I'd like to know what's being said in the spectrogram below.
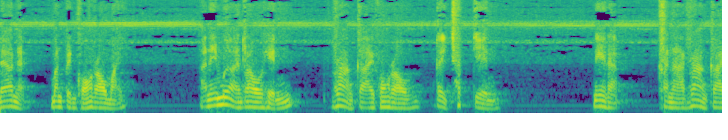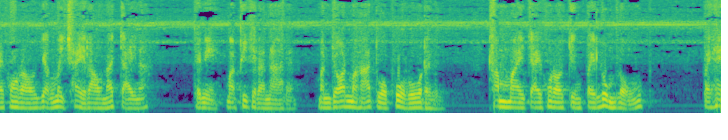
แล้วเนี่ย มันเป็นของเราไหม อันนี้เมื่อเราเห็นร่างกายของเราได้ชัดเจน นี่แหละขนาดร่างกายของเรายังไม่ใช่เรานะใจนะ แต่นี่มาพิจารณาเลยมันย้อนมาหาตัวผู้รู้เลยทำไมใจของเราจึงไปลุ่มหลง ไปให้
